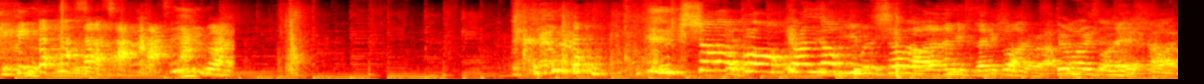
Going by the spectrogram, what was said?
press. Shut up, Brock! I love you, but shut up! let me let me fly her up. Do always on here. Right.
